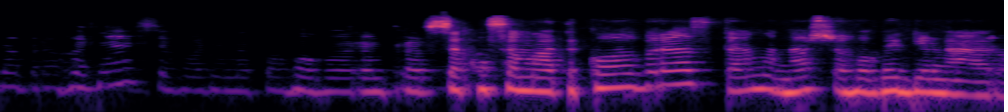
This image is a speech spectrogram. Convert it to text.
Доброго дня. Сьогодні ми поговоримо про психосоматику образ, тема нашого вебінару.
